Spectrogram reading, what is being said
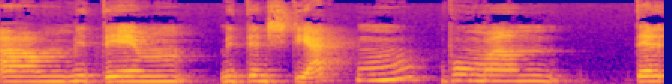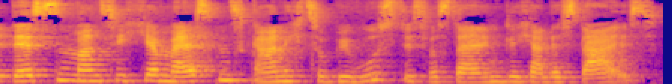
ähm, mit dem, mit den Stärken, wo man dessen man sich ja meistens gar nicht so bewusst ist, was da eigentlich alles da ist.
